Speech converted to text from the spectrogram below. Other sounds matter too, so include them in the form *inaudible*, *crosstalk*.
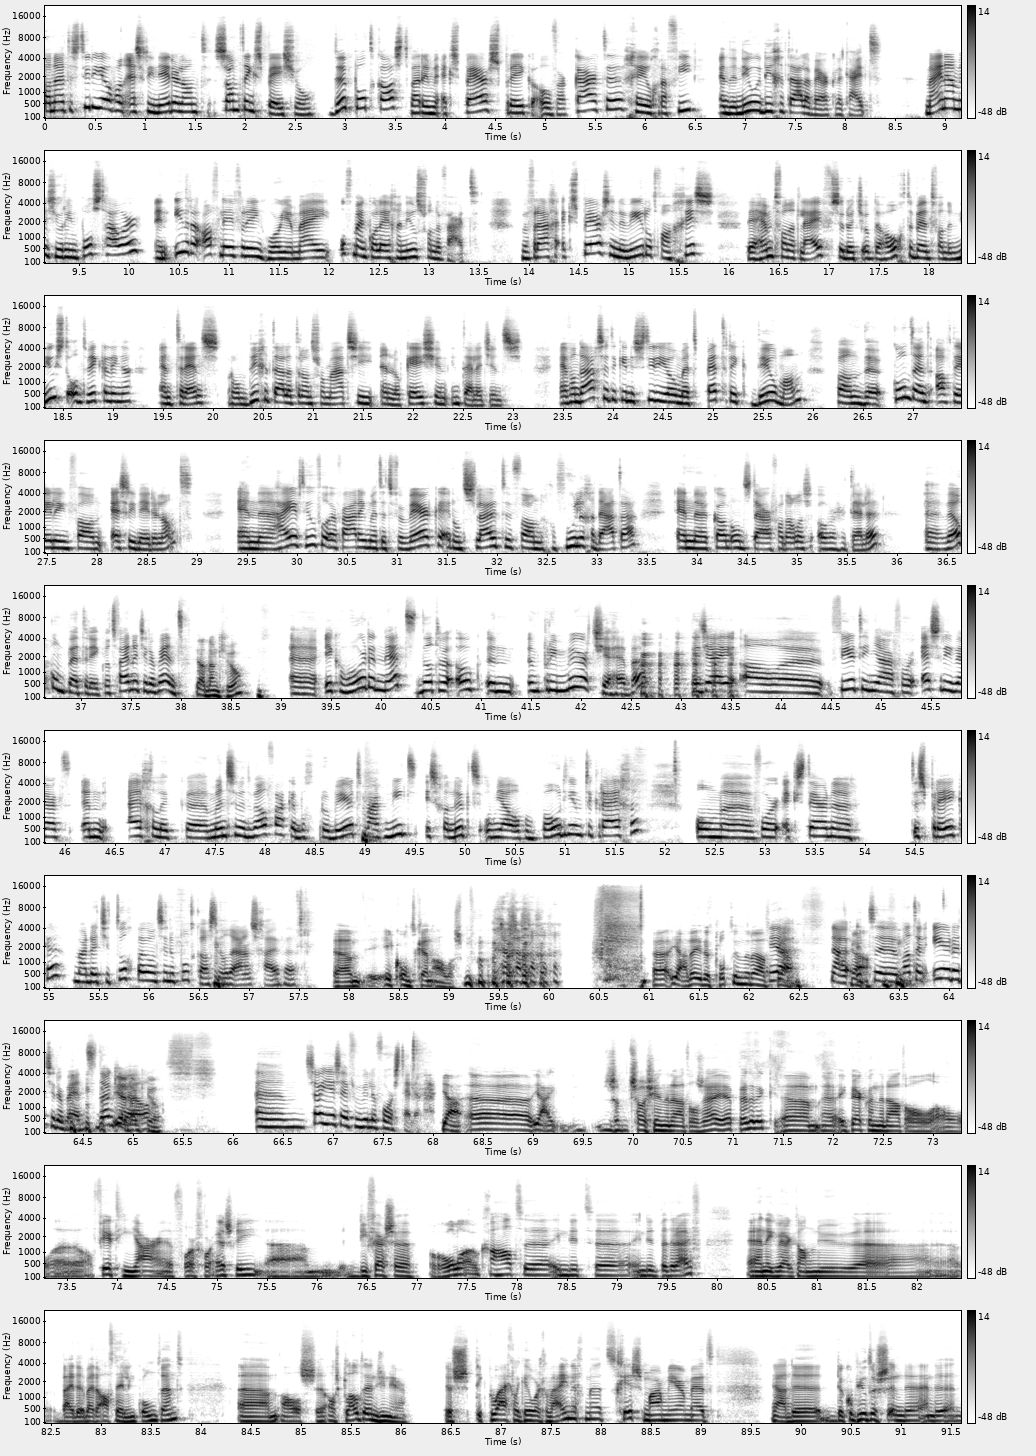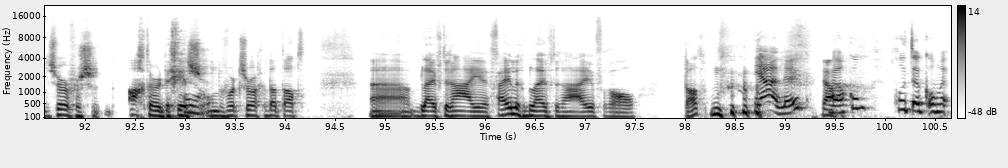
Vanuit de studio van Esri Nederland, Something Special. De podcast waarin we experts spreken over kaarten, geografie en de nieuwe digitale werkelijkheid. Mijn naam is Jorien Posthouwer en iedere aflevering hoor je mij of mijn collega Niels van der Vaart. We vragen experts in de wereld van GIS de hemd van het lijf, zodat je op de hoogte bent van de nieuwste ontwikkelingen en trends rond digitale transformatie en location intelligence. En vandaag zit ik in de studio met Patrick Deelman van de contentafdeling van Esri Nederland. En uh, hij heeft heel veel ervaring met het verwerken en ontsluiten van gevoelige data. En uh, kan ons daar van alles over vertellen. Uh, welkom Patrick, wat fijn dat je er bent. Ja, dankjewel. ik hoorde net dat we ook een, een primeurtje hebben. *laughs* dat jij al 14 jaar voor Esri werkt en eigenlijk mensen het wel vaak hebben geprobeerd, maar het niet is gelukt om jou op een podium te krijgen. Om voor externe te spreken, maar dat je toch bij ons in de podcast wilde aanschuiven. Um, ik ontken alles. uh, *laughs* *laughs* ja, nee, dat klopt inderdaad. Ja. ja. Nou, ja. Het, uh, wat een *laughs* eer dat je er bent. Dankjewel. ja, dankjewel. Um, zou je eens even willen voorstellen? Ja, uh, ja zoals je inderdaad al zei, hè, Patrick. Um, ik werk inderdaad al, al, al 14 jaar voor, voor Esri. diverse rollen ook gehad in, dit, in dit bedrijf. En ik werk dan nu bij, de, bij de afdeling content als, als cloud engineer. Dus ik doe eigenlijk heel erg weinig met GIS, maar meer met ja, de, de computers en de, en, de, en de servers achter de GIS. Oh Om ervoor te zorgen dat dat uh, blijft draaien, veilig blijft draaien, vooral dat. *laughs* Ja, leuk. Ja. Welkom. Goed ook om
